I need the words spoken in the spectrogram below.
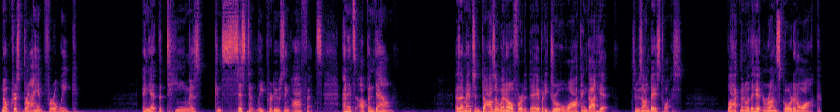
no Kris Bryant for a week. And yet the team is consistently producing offense, and it's up and down. As I mentioned, Daza went 0 for today, but he drew a walk and got hit. So he was on base twice. Blackmon with a hit and run scored and a walk.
